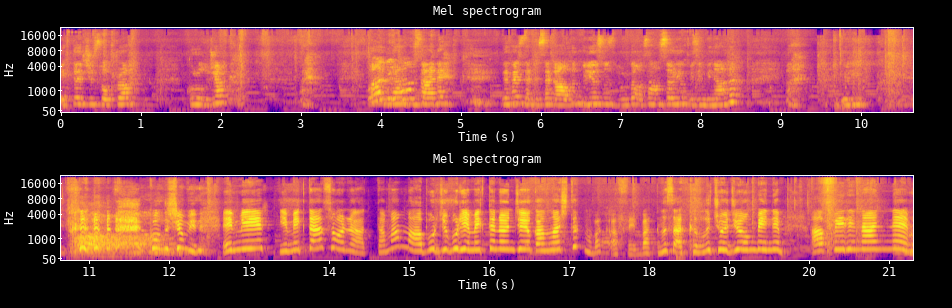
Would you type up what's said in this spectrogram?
iftar için sofra kurulacak. Bana biraz müsaade. Nefes nefese kaldım. Biliyorsunuz burada asansör yok bizim binada. Ah, Ölüyorum. Konuşamıyor. Emir yemekten sonra tamam mı? Abur cubur yemekten önce yok anlaştık mı? Bak aferin bak nasıl akıllı çocuğum benim. Aferin annem.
